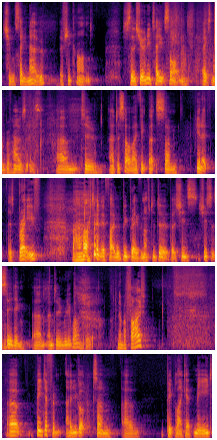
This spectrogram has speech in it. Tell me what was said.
She will say no if she can't. So she only takes on X number of houses um, to uh, to sell. I think that's um, you know it's brave. Uh, I don't know if I would be brave enough to do it, but she's she's succeeding um, and doing really well at it. Number five. Uh, be different. Uh, you've got um, um, people like Ed Mead,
